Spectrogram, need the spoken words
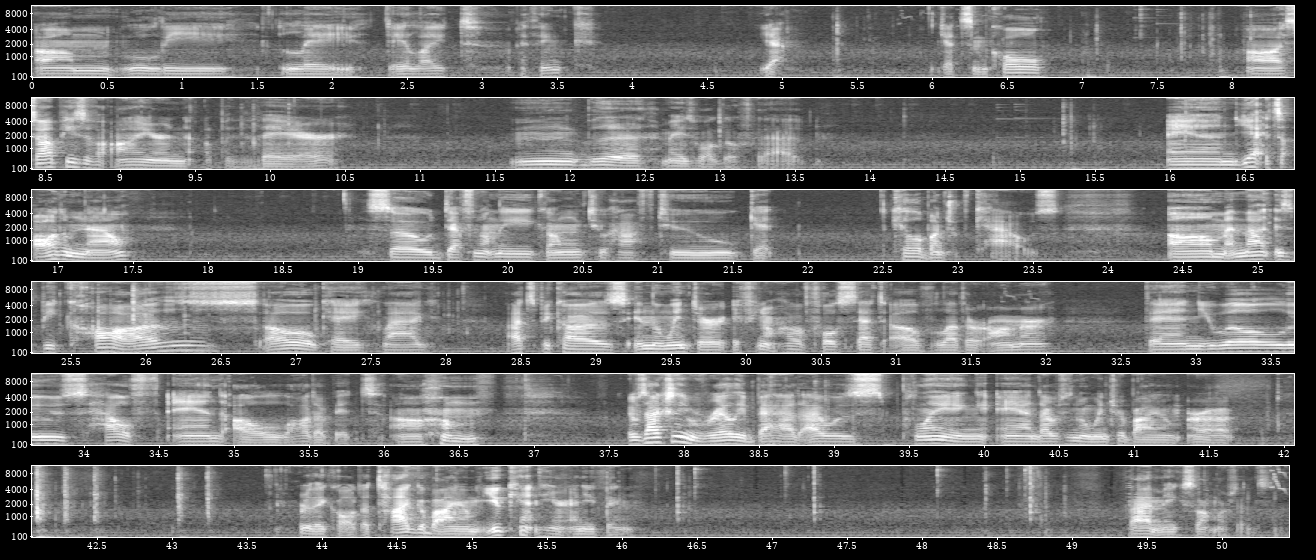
um Lee lay daylight, I think. Yeah. Get some coal. Uh, I saw a piece of iron up there. Mm, bleh, may as well go for that. And yeah, it's autumn now. So definitely going to have to get kill a bunch of cows. Um, and that is because oh okay, lag. That's because in the winter, if you don't have a full set of leather armor, then you will lose health and a lot of it. Um, it was actually really bad. I was playing and I was in a winter biome, or a, what are they called? A taiga biome. You can't hear anything. That makes a lot more sense.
